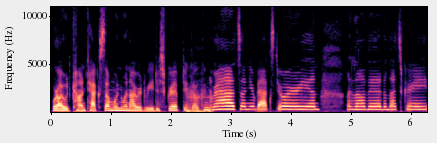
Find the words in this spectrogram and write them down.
where I would contact someone when I would read a script and go, Congrats on your backstory, and I love it, and that's great.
